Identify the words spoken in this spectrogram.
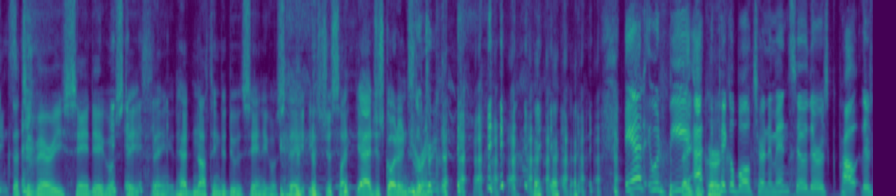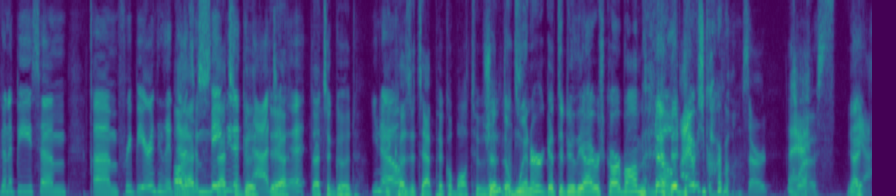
things. that's a very San Diego State thing. It had nothing to do with San Diego State. He's just like, yeah, just go ahead and drink. and it would be Thank you, at Kirk. the pickleball tournament. So there's pro- there's going to be some um, free beer and things like Oh, that. that's so maybe that's that a good. could add yeah, to it. that's a good. You know. because it's at pickleball too. Shouldn't the winner get to do the Irish car bomb? No, Irish car bombs are gross. Yeah. Yeah.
